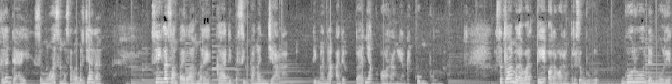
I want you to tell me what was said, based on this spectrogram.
keledai semua sama-sama berjalan. Sehingga sampailah mereka di persimpangan jalan, di mana ada banyak orang yang berkumpul. Setelah melewati orang-orang tersebut, guru dan murid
